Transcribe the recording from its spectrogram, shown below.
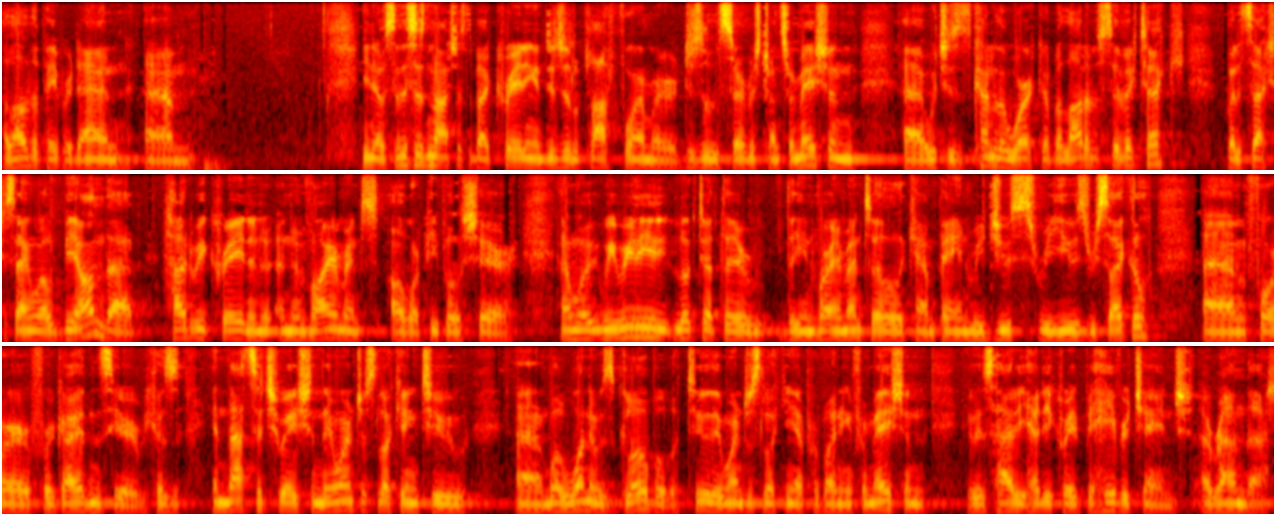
a lot of the paper down. Um, You know, so this is not just about creating a digital platform or digital service transformation, uh, which is kind of the work of a lot of civic tech, but it's actually saying, well, beyond that, how do we create an, an environment of where people share? And we, we really looked at the, the environmental campaign, reduce, reuse, recycle, um, for, for guidance here, because in that situation, they weren't just looking to, um, well, one, it was global, but two, they weren't just looking at providing information, it was how do you, how do you create behavior change around that?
